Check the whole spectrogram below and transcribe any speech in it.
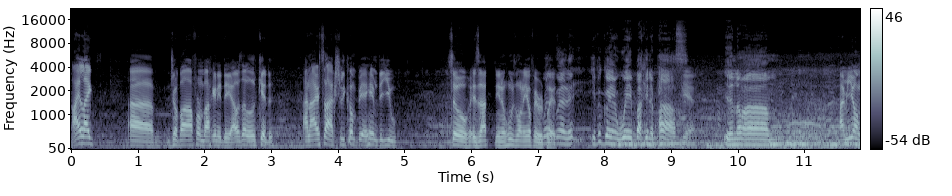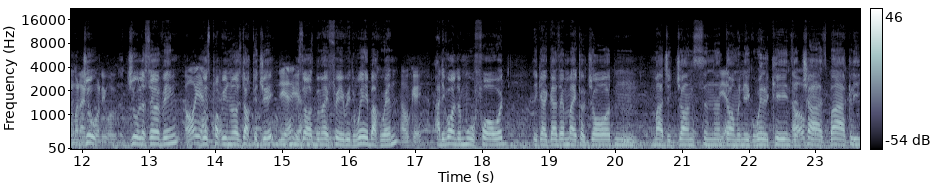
I liked uh, Jabbar from back in the day. I was a little kid, and I used to actually compare him to you. So is that, you know, who's one of your favorite well, players? Well, if you're going way back in the past, yeah. you know, um, I'm young, but I Ju- know what Julius Erving, oh, yeah, who's probably yeah. known as Dr. J. Yeah, yeah. He's always been my favorite way back when. Okay. And if you want to move forward, you got guys like Michael Jordan, mm. Magic Johnson, and yeah. Dominique Wilkins, oh, and okay. Charles Barkley.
